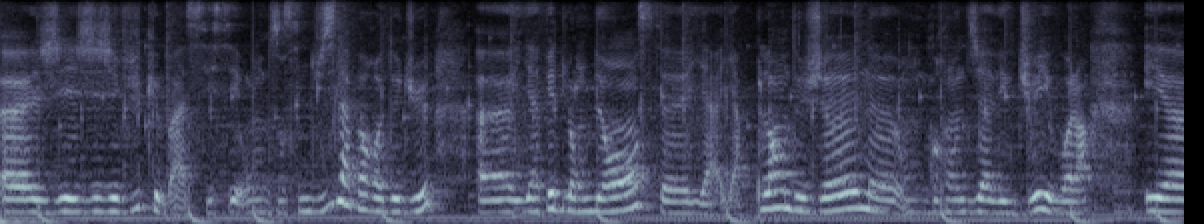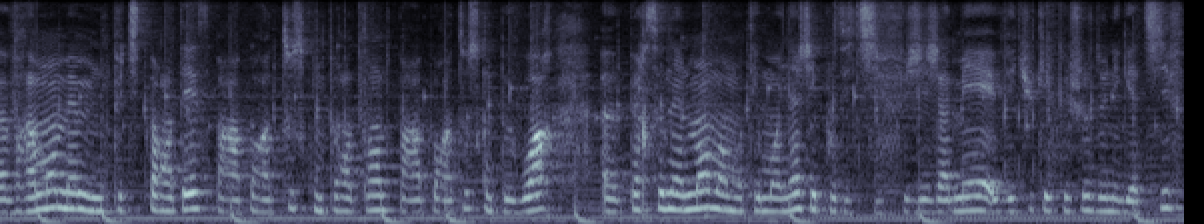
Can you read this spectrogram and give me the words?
Euh, j'ai vu que bah, on nous enseigne la parole de Dieu. Euh, il y avait de l'ambiance, euh, il y, a, y, a, plein de jeunes, on grandit avec Dieu et voilà. Et vraiment même une petite parenthèse par rapport à tout ce qu'on peut entendre, par rapport à tout ce qu'on peut voir. personnellement, moi, mon témoignage est positif. J'ai jamais vécu quelque chose de négatif.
